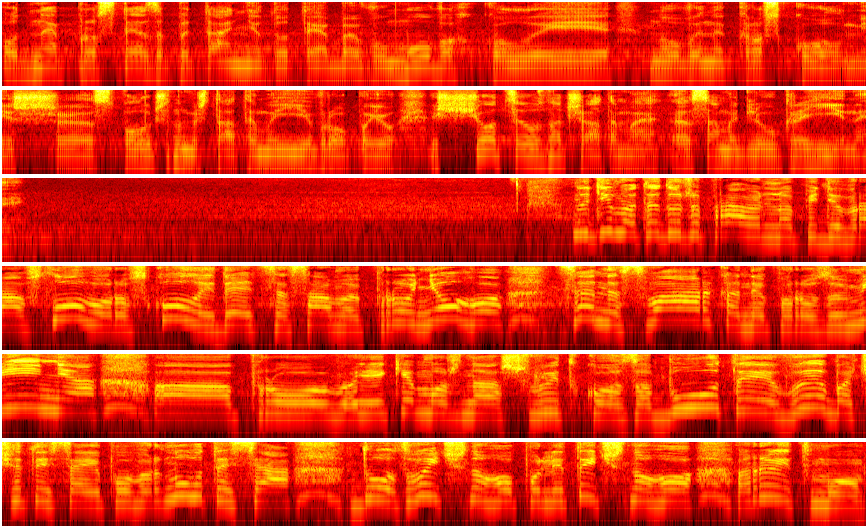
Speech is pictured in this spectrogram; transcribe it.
одне просте запитання до тебе в умовах, коли ну виник розкол між е, Сполученими Штатами і Європою. Що це означатиме е, саме для України? Ну, Діма, ти дуже правильно підібрав слово. Розкол йдеться саме про нього. Це не сварка, не порозуміння, а, про яке можна швидко забути, вибачитися і повернутися до звичного політичного ритму.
